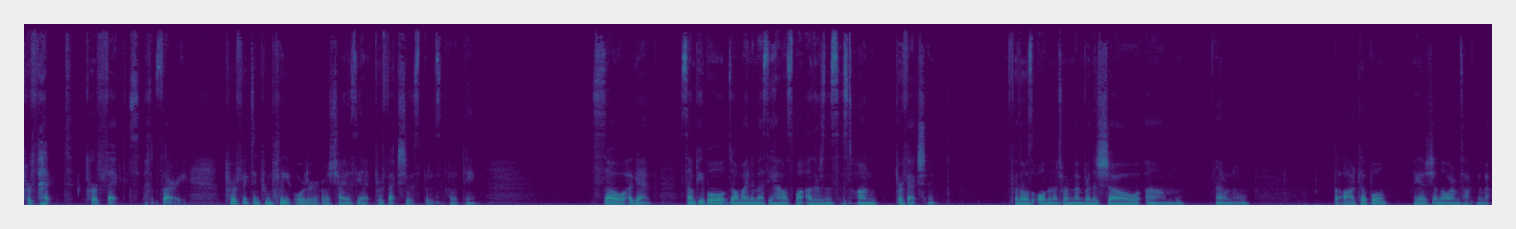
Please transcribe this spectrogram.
perfect, perfect, sorry, perfect and complete order. I was trying to say like perfectious, but it's not a thing. So, again, some people don't mind a messy house while others insist on perfection. For those old enough to remember the show, um, I don't know, The Odd Couple, I guess you'll know what I'm talking about.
